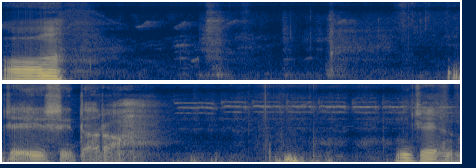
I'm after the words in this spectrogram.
ఓం. జై సీతారాం. జై హనుమాన్.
